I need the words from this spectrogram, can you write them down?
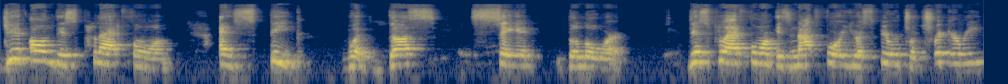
Get on this platform and speak what thus said the Lord. This platform is not for your spiritual trickery.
